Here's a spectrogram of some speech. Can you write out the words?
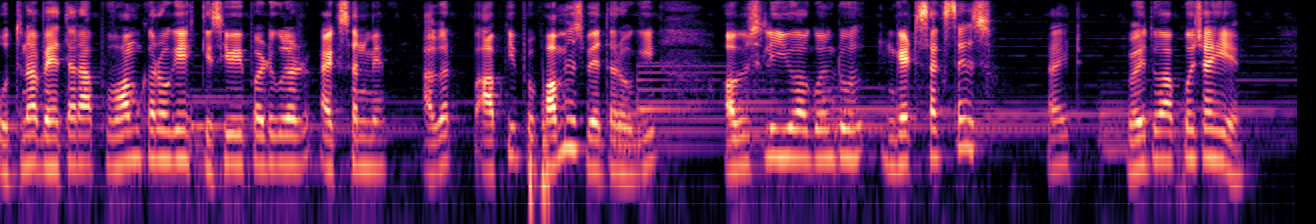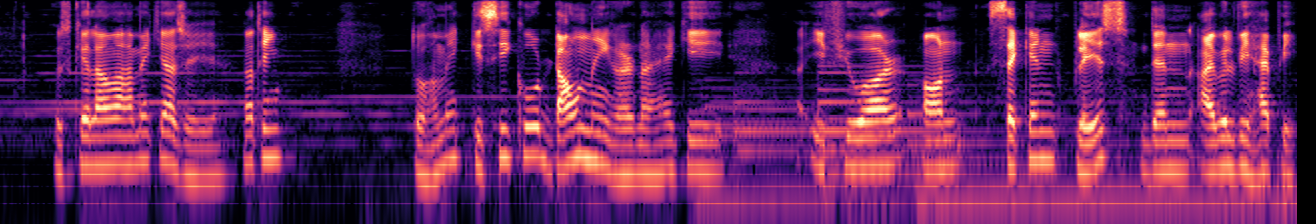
उतना बेहतर आप परफॉर्म करोगे किसी भी पर्टिकुलर एक्शन में। अगर आपकी परफॉर्मेंस बेहतर होगी obviously you are going to get success right वही तो आपको चाहिए। उसके अलावा हमें क्या चाहिए? नथिंग तो हमें किसी को डाउन नहीं करना है कि if you are on second place then I will be happy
